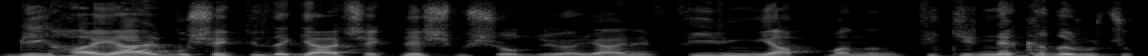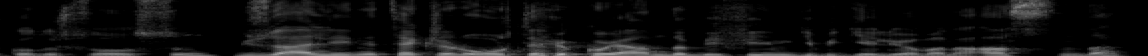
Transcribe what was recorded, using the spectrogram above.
Bir hayal bu şekilde gerçekleşmiş oluyor. Yani film yapmanın fikir ne kadar uçuk olursa olsun güzelliğini tekrar ortaya koyan da bir film gibi geliyor bana aslında.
